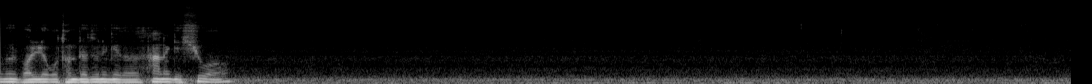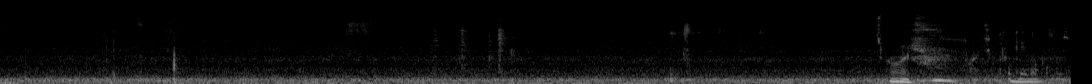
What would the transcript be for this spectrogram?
돈을 벌려고 덤벼두는 게 더 사는 게 쉬워. 어휴, 아직 고개가 커서.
